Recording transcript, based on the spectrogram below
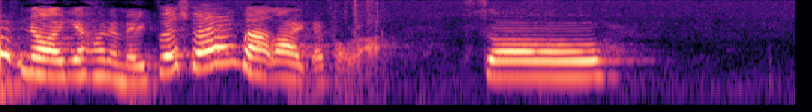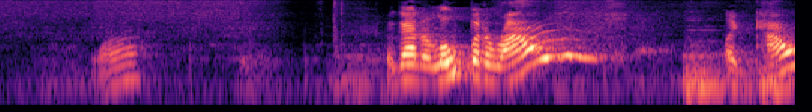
have no idea how to make this thing, but like that's all right. So, what? I gotta loop it around like how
